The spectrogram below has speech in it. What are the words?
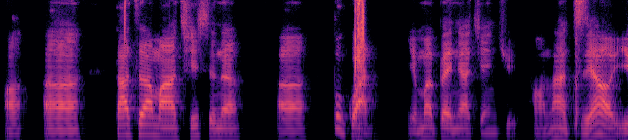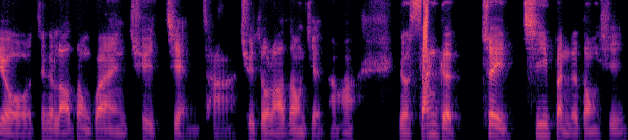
啊，呃，大家知道吗？其实呢，呃，不管有没有被人家检举，好，那只要有这个劳动官员去检查，去做劳动检查的话，有三个最基本的东西，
